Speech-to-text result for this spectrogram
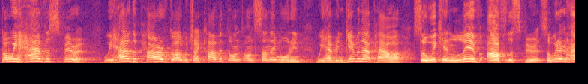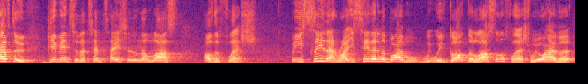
But we have the Spirit. We have the power of God, which I covered on, on Sunday morning. We have been given that power so we can live after the Spirit. So we don't have to give in to the temptations and the lust of the flesh. But you see that, right? You see that in the Bible. We, we've got the lust of the flesh, we all have it,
